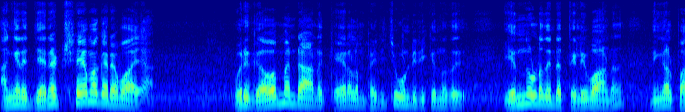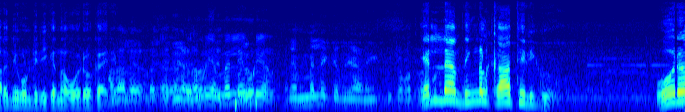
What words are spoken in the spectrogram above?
അങ്ങനെ ജനക്ഷേമകരമായ ഒരു ഗവൺമെന്റാണ് കേരളം ഭരിച്ചുകൊണ്ടിരിക്കുന്നത് എന്നുള്ളതിന്റെ തെളിവാണ് നിങ്ങൾ പറഞ്ഞുകൊണ്ടിരിക്കുന്ന ഓരോ കാര്യം. എല്ലാം നിങ്ങൾ കാത്തിരിക്കൂ. ഓരോ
